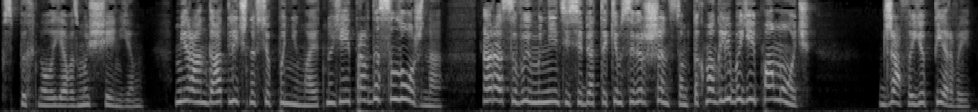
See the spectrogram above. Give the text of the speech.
Вспыхнула я возмущением. «Миранда отлично все понимает, но ей, правда, сложно. А раз вы мните себя таким совершенством, так могли бы ей помочь. Джаф ее первый.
